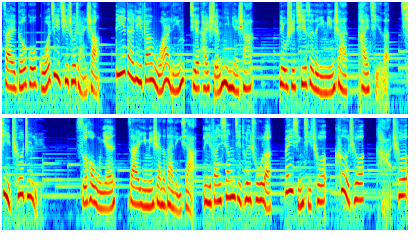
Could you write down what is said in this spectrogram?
在德国国际汽车展上，第一代力帆五二零揭开神秘面纱，六十七岁的尹明善开启了汽车之旅。此后五年，在尹明善的带领下，力帆相继推出了微型汽车、客车、卡车、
